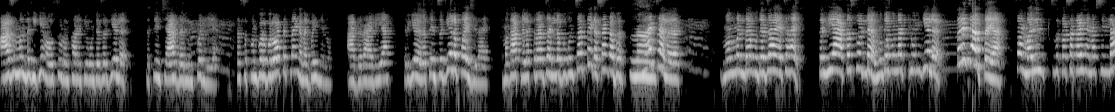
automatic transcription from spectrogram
आज म्हणलं की घ्यावं सोडून कारण की उद्या जर गेलं तर त्यांची ऑर्डर येऊन पडली आहे तसं पण बरोबर वाटत नाही का नाही बहिणीनं? ऑर्डर आली या तर गेलं त्यांचं गेलं पाहिजे आहे. मग आपल्याला त्रास झालेला बघून चालतंय का? सांगा बरं. नाही. नाही चालत. मग म्हणलं उद्या जायचं आहे. तर ही आता सोडलं उद्या उन्हात ठेवून गेलं तरी चालतं या. सोमवारी स- सकाळी ह्या सिनला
